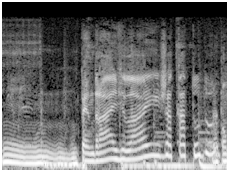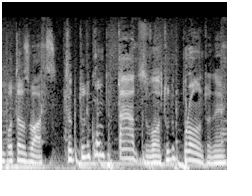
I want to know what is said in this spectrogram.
um, um pendrive lá e já tá tudo. Já computa os votos. Tudo, tudo computado, os votos, tudo pronto, né?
